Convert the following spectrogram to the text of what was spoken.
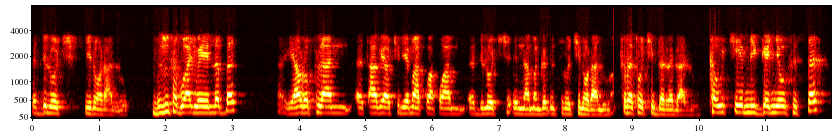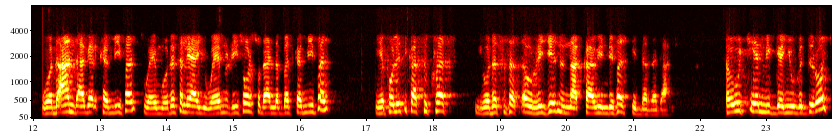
እድሎች ይኖራሉ። ብዙ ተጓዥ በሌለበት የአውሮፕላን ጣቢያዎችን የማቋቋም እድሎች እና መንገድ እንትኖች ይኖራሉ፣ ጥረቶች ይደረጋሉ። ከውጭ የሚገኘው ፍሰት ወደ አንድ ሀገር ከሚፈስ ወይም ወደ ተለያዩ ወይም resource ወዳለበት ከሚፈስ የፖለቲካ ትኩረት ወደ ተሰጠው region እና አካባቢ እንዲፈስ ይደረጋል። ከውጭ የሚገኙ ብድሮች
